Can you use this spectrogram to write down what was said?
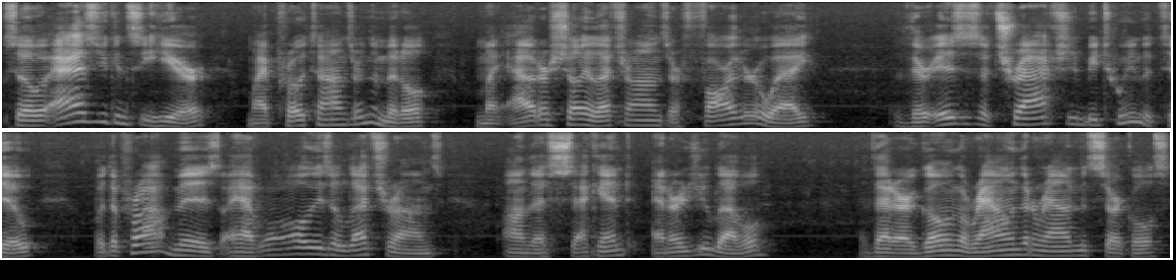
So as you can see here, my protons are in the middle, my outer shell electrons are farther away. There is this attraction between the two, but the problem is I have all these electrons on the second energy level that are going around and around in circles,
